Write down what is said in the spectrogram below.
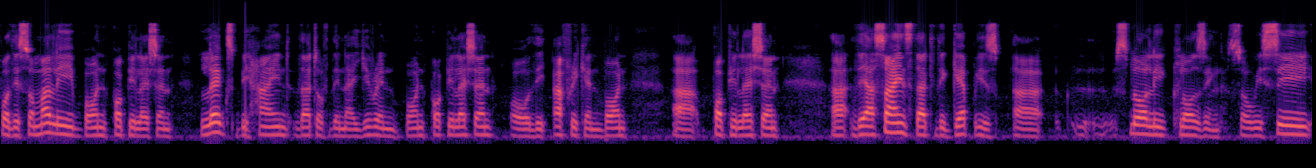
for the Somali-born population lags behind that of the Nigerian-born population or the African-born uh, population, uh, there are signs that the gap is uh, slowly closing. So we see,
